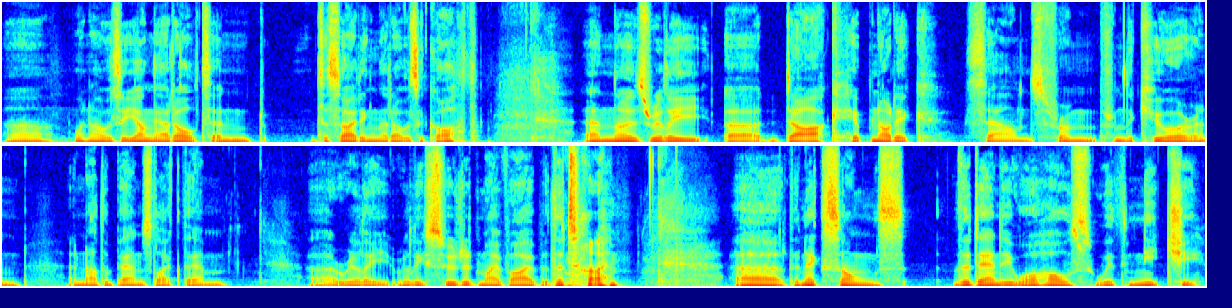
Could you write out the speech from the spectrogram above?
uh, when I was a young adult and deciding that I was a goth. And those really uh, dark, hypnotic sounds from, from The Cure and, and other bands like them uh, really, really suited my vibe at the time. Uh, the next song's The Dandy Warhols with Nietzsche.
